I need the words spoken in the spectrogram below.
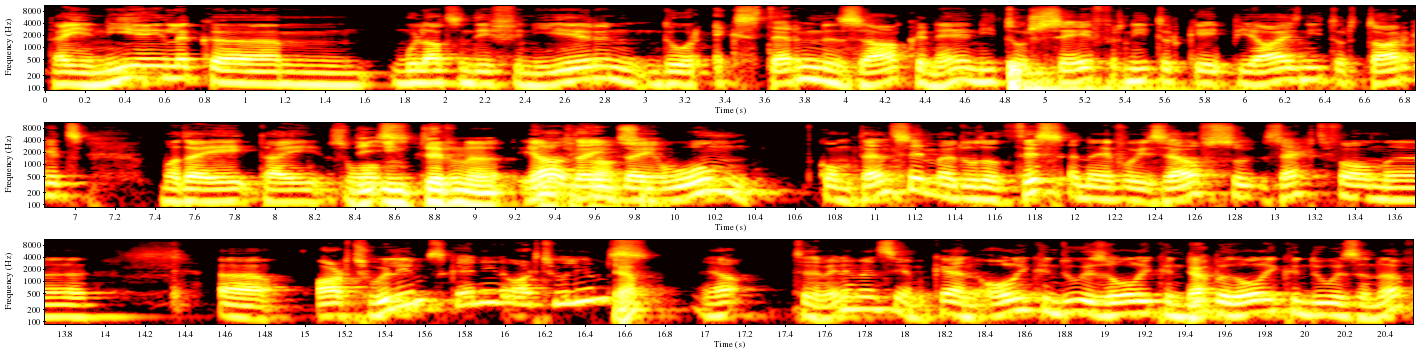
dat je niet eigenlijk ehm, moet laten definiëren door externe zaken. Hè. Niet door cijfers, niet door KPI's, niet door targets. Maar dat je, dat je zoals... die interne ja, dat je, dat je gewoon content bent met hoe dat het is. En dat je voor jezelf zo zegt van... eh, eh, Art Williams, ken je Art Williams? Ja. Ja, het zijn weinig mensen die hem kennen. All you can do is all you can do, Ja. but all you can do is enough.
